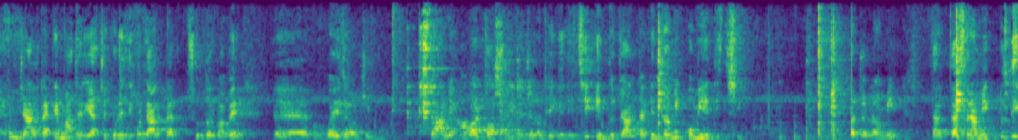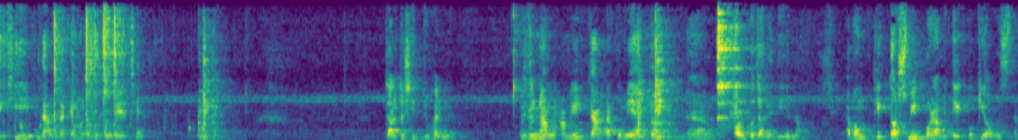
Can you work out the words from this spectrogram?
এখন জালটাকে মাঝারি আঁচে করে দিব ডালটা সুন্দরভাবে হয়ে যাওয়ার জন্য। তা আমি আবার দশ মিনিটের জন্য ঢেকে দিচ্ছি, কিন্তু জালটা কিন্তু আমি কমিয়ে দিচ্ছি। তার জন্য আমি ডাল তাছাড়া আমি একটু দেখি ডালটা কেমন সিদ্ধ হয়েছে। ডালটা সিদ্ধ হয়নি। ওই জন্য আমি আমি জালটা কমিয়ে একদম অল্প জালে দিয়ে এলাম। এবং ঠিক দশ মিনিট পর আমি দেখব কি অবস্থা।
